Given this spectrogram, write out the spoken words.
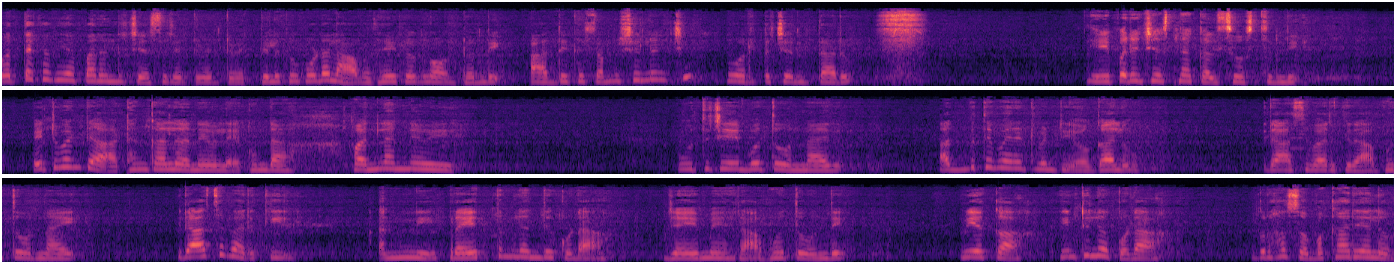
వర్తక వ్యాపారాలు చేసేటటువంటి వ్యక్తులకు కూడా లాభదాయకంగా ఉంటుంది. ఆర్థిక సమస్యల నుంచి ఊరట చెందుతారు. ఏ పని చేసినా కలిసి వస్తుంది. ఎటువంటి ఆటంకాలు అనేవి లేకుండా పనులన్నీ పూర్తి చేయబోతూ ఉన్నాయి. అద్భుతమైనటువంటి యోగాలు రాశివారికి రాశి వారికి రాబోతూ ఉన్నాయి. రాశివారికి రాశి వారికి అన్ని ప్రయత్నములందు కూడా జయమే రాబోతూ ఉంది. మీ యొక్క ఇంటిలో కూడా గృహ శుభకార్యాలు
